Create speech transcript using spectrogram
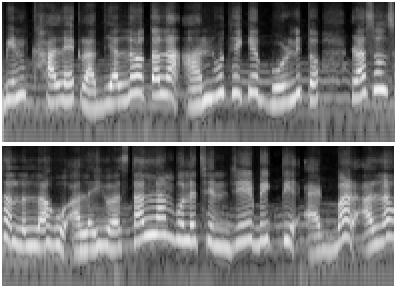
বিন খালেক রাদিয়াল্লাহ তাআলা আনহু থেকে বর্ণিত রাসূল সাল্লাল্লাহু আলাইহি ওয়াসাল্লাম বলেছেন, যে ব্যক্তি একবার আল্লাহ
